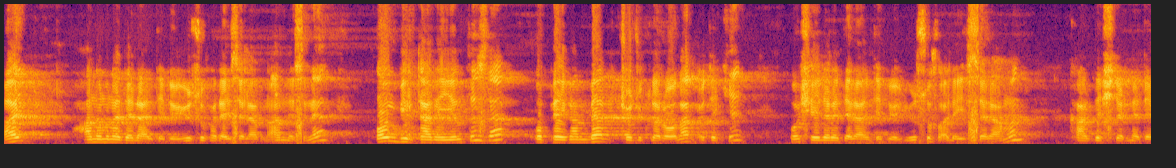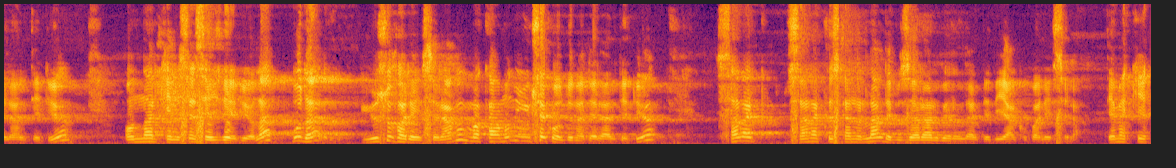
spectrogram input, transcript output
Ay hanımına delalet ediyor Yusuf aleyhisselamın annesine. 11 tane yıldız da o peygamber çocukları olan öteki o şeylere delalet ediyor. Yusuf aleyhisselamın kardeşlerine delalet ediyor. Onlar kendisine secde ediyorlar. Bu da Yusuf aleyhisselamın makamının yüksek olduğuna delalet ediyor. Sana, sana kıskanırlar da bir zarar verirler dedi Yakup aleyhisselam. Demek ki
